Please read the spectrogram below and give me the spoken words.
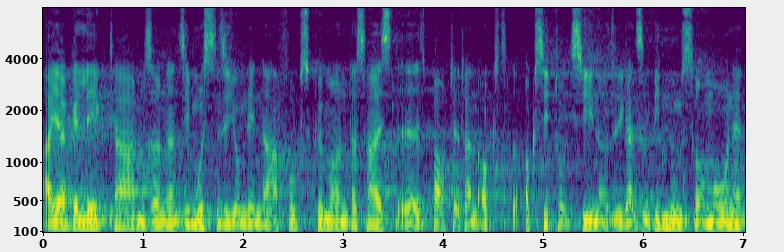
Eier gelegt haben, sondern sie mussten sich um den Nachwuchs kümmern. Das heißt, äh, es brauchte dann Oxytocin, also die ganzen Bindungshormone,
